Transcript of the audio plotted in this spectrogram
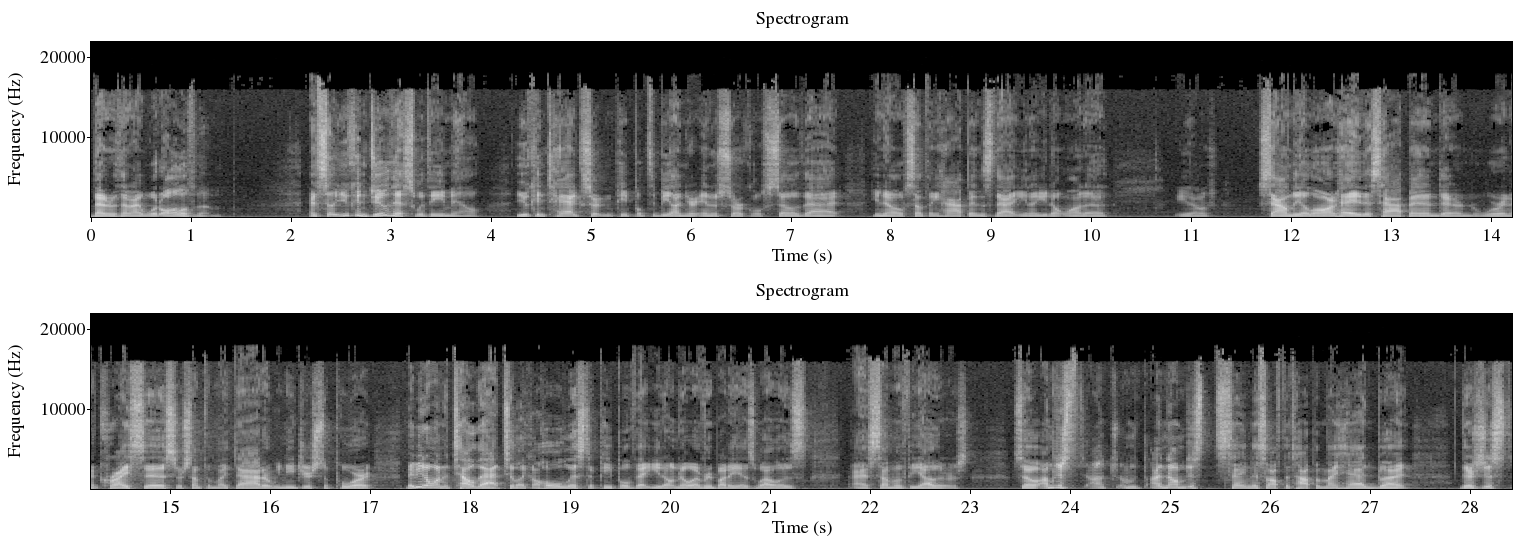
better than I would all of them. And so you can do this with email. You can tag certain people to be on your inner circle so that, you know, if something happens that, you know, you don't want to, you know, sound the alarm, hey, this happened and we're in a crisis or something like that, or we need your support. Maybe you don't want to tell that to like a whole list of people that you don't know everybody as well as as some of the others. So I'm just, I'm, I know I'm just saying this off the top of my head, but there's just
